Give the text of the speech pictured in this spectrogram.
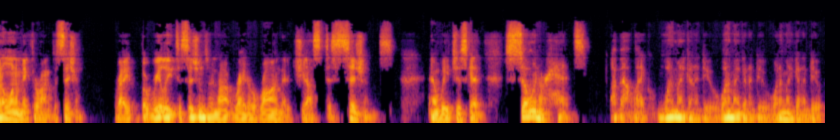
don't want to make the wrong decision right? But really decisions are not right or wrong. They're just decisions and we just get so in our heads about like what am i going to do what am i going to do what am i going to do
